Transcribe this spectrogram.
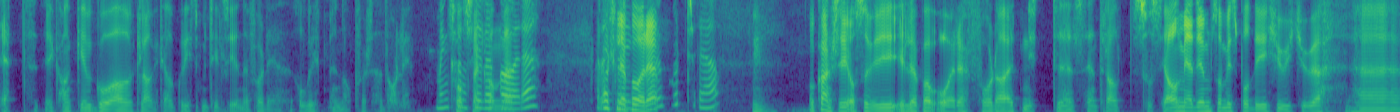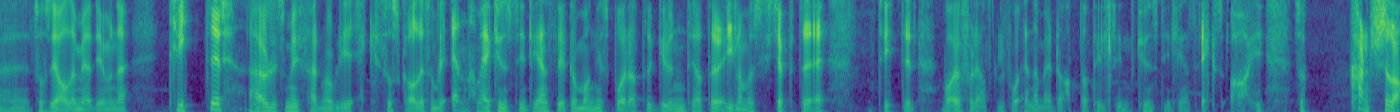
ett Jeg kan ikke gå av og klage til Algoritmetilsynet fordi algoritmen oppfører seg dårlig. Men Sånn kanskje i løpet av året? Kanskje i løpet av året. ja. Mm. Og kanskje også vi i løpet av året får da et nytt eh, sentralt sosialmedium, som vi spådde i 2020. Eh, sosiale mediumene. Twitter er jo liksom i ferd med å bli X og skal liksom bli enda mer kunstig intelligensstyrt. Og mange spår at grunnen til at Elon Musk kjøpte eh, Twitter, var jo fordi han skulle få enda mer data til sin kunstig intelligens XAI. Så kanskje, da,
